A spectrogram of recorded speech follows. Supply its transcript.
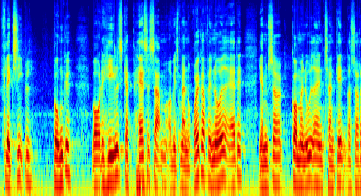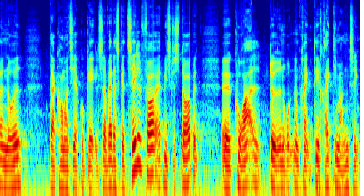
fleksibel bunke, hvor det hele skal passe sammen, og hvis man rykker ved noget af det, jamen så går man ud af en tangent, og så er der noget, der kommer til at gå galt. Så hvad der skal til for, at vi skal stoppe øh, koraldøden rundt omkring, det er rigtig mange ting.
